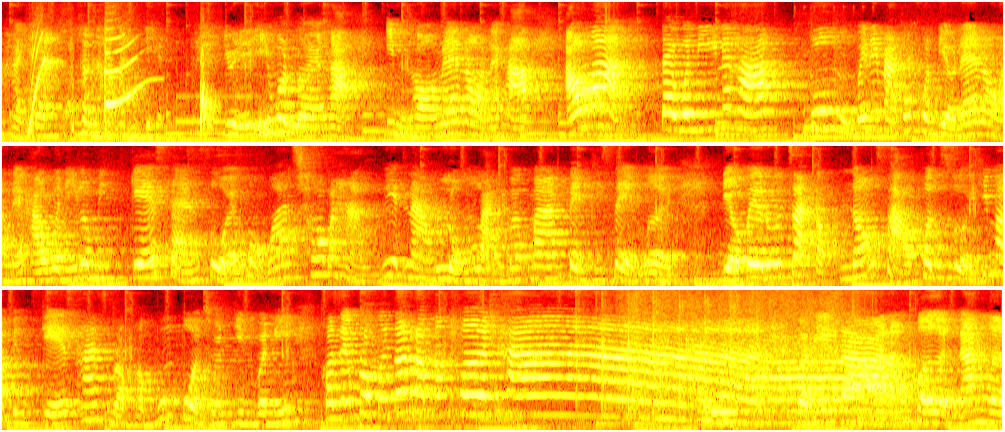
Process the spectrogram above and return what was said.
อาหารกลางวันอาหารเย็นอยู่ในนี้หมดเลยค่ะ อิ่มท้องแน่นอนนะคะ เอาล่ะ แต่วันนี้นะคะ บุ้งไม่ได้มาแค่คนเดียวแน่นอนนะคะ วันนี้เรามีเกสแสนสวยเขาบอกว่าชอบอาหารเวียดนามหลงไหลมากๆ เป็นพิเศษเลย เดี๋ยวไปรู้จักกับน้องสาวคนสวยที่มาเป็นเกสให้สำหรับผักบุ้งป่วนชวนกินวันนี้ ขอเสียงปรบมือต้อนรับน้องเฟิร์นค่ะ สวัสดีค่ะน้องเฟิร์นนั่งเล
